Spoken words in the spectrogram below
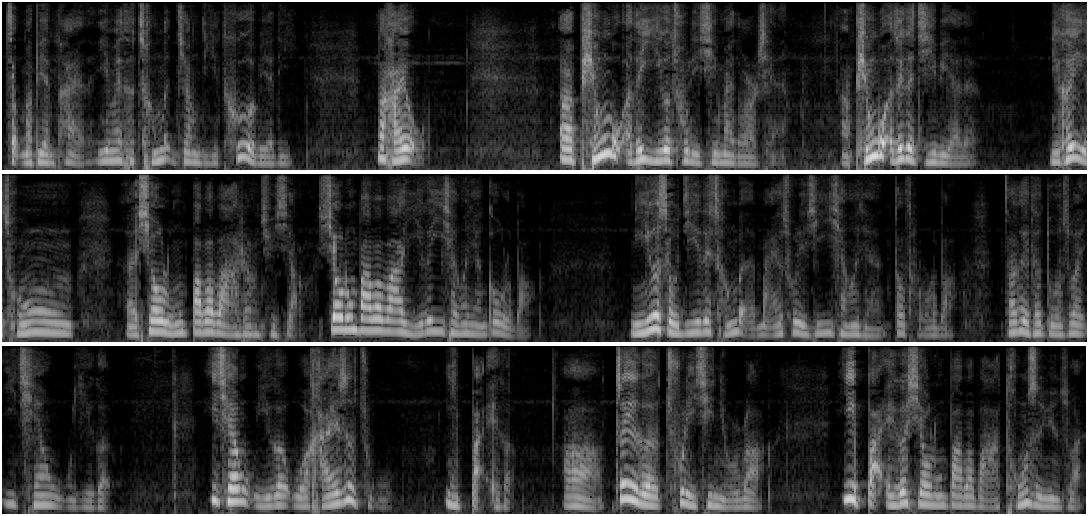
怎么变态的？因为它成本降低特别低。那还有，啊，苹果的一个处理器卖多少钱？啊，苹果这个级别的，你可以从呃骁龙八八八上去想，骁龙八八八一个一千块钱够了吧？你一个手机的成本买个处理器一千块钱到头了吧？咱给它多算一千五一个。一千五一个，我还是组一百个啊！这个处理器牛吧？一百个骁龙八八八同时运算，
